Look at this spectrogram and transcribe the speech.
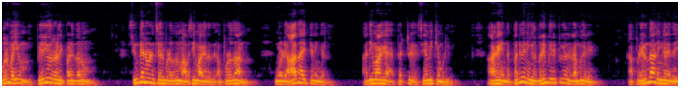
பொறுமையும் பெரியோர்களை பணிதலும் சிந்தனையுடன் செயல்படுவதும் அவசியமாகிறது. அப்பொழுதுதான் உங்களுடைய ஆதாயத்தை நீங்கள் அதிகமாக பெற்று சேமிக்க முடியும். ஆக இந்த பதிவை நீங்கள் விரும்பி இருப்பீர்கள் என்று நம்புகிறேன். அப்படி இருந்தால் நீங்கள் இதை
